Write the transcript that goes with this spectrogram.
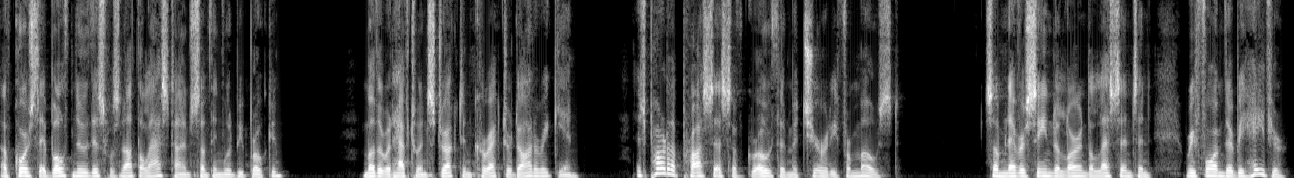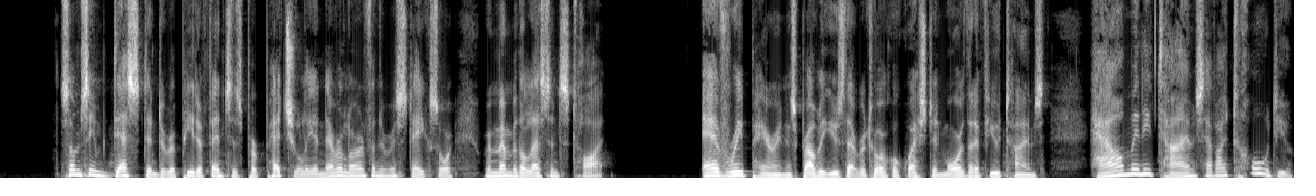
Of course, they both knew this was not the last time something would be broken. Mother would have to instruct and correct her daughter again. It's part of the process of growth and maturity for most. Some never seem to learn the lessons and reform their behavior. Some seem destined to repeat offenses perpetually and never learn from their mistakes or remember the lessons taught. Every parent has probably used that rhetorical question more than a few times. How many times have I told you?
